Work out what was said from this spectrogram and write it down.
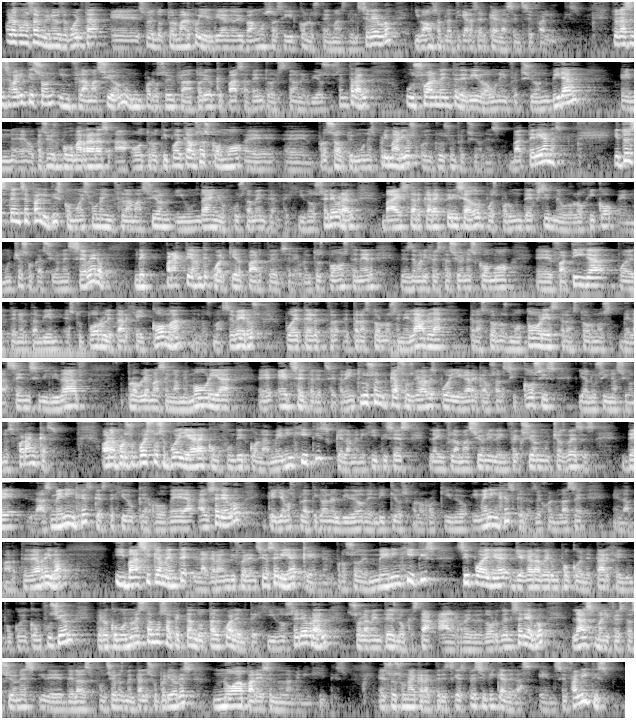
Hola, ¿cómo están? Bienvenidos de vuelta. Eh, soy el doctor Marco y el día de hoy vamos a seguir con los temas del cerebro y vamos a platicar acerca de las encefalitis. Entonces, las encefalitis son inflamación, un proceso inflamatorio que pasa dentro del sistema nervioso central, usualmente debido a una infección viral, en eh, ocasiones un poco más raras a otro tipo de causas como eh, procesos autoinmunes primarios o incluso infecciones bacterianas. Y entonces esta encefalitis, como es una inflamación y un daño justamente al tejido cerebral, va a estar caracterizado pues por un déficit neurológico en muchas ocasiones severo de prácticamente cualquier parte del cerebro. Entonces podemos tener desde manifestaciones como eh, fatiga, puede tener también estupor, letargia y coma en los más severos, puede tener trastornos en el habla, trastornos motores, trastornos de la sensibilidad, problemas en la memoria, eh, etcétera, etcétera. Incluso en casos graves puede llegar a causar psicosis y alucinaciones francas. Ahora, por supuesto, se puede llegar a confundir con la meningitis, que la meningitis es la inflamación y la infección muchas veces de las meninges, que es tejido que rodea al cerebro, que ya hemos platicado en el video de líquido cefalorraquídeo y meninges, que les dejo enlace en la parte de arriba. Y básicamente la gran diferencia sería que en el proceso de meningitis sí puede llegar a haber un poco de letargia y un poco de confusión, pero como no estamos afectando tal cual el tejido cerebral, solamente es lo que está alrededor del cerebro, las manifestaciones y de, las funciones mentales superiores no aparecen en la meningitis. Eso es una característica específica de las encefalitis.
